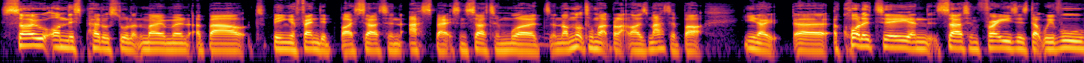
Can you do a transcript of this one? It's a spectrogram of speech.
so on this pedestal at the moment about being offended by certain aspects and certain words. And I'm not talking about Black Lives Matter, but, you know, uh, equality and certain phrases that we've all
